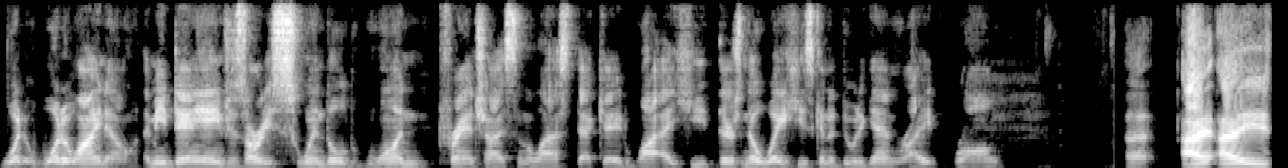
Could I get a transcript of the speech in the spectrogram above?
What what do I know? I mean, Danny Ainge has already swindled one franchise in the last decade. Why he? There's no way he's going to do it again, right? Wrong. Uh, I, I,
